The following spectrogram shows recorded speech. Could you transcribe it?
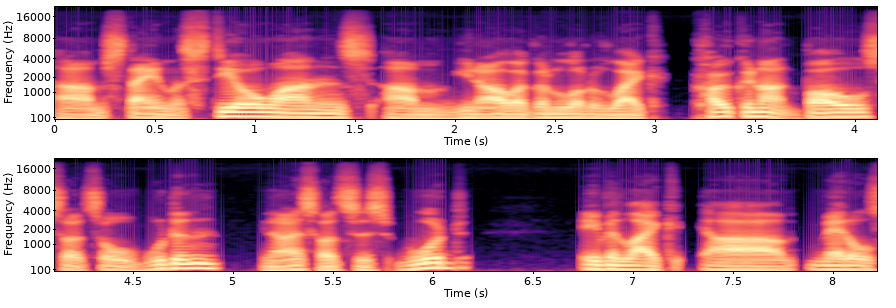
um, stainless steel ones. Um, you know, I've got a lot of like coconut bowls, so it's all wooden. You know, so it's just wood. Even like uh, metal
